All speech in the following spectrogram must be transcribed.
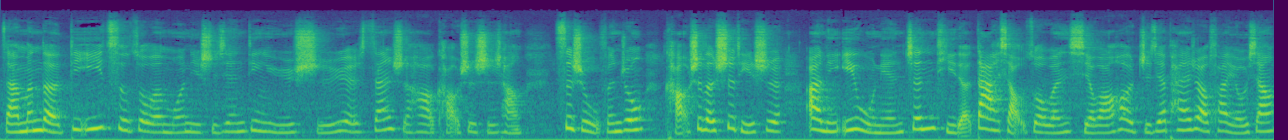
咱们的第一次作文模拟时间定于十月三十号，考试时长四十五分钟。考试的试题是二零一五年真题的大小作文，写完后直接拍照发邮箱，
